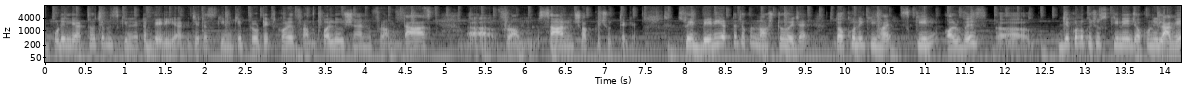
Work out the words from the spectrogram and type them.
ওপরের লেয়ারটা হচ্ছে আমাদের স্কিনের একটা ব্যারিয়ার যেটা স্কিনকে প্রোটেক্ট করে from pollution from dust from sun সব কিছুর থেকে। সো এই ব্যারিয়ারটা যখন নষ্ট হয়ে যায়, তখনই কি হয়? স্কিন অলওয়েজ যে কোনো কিছু স্কিনে যখনই লাগে,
